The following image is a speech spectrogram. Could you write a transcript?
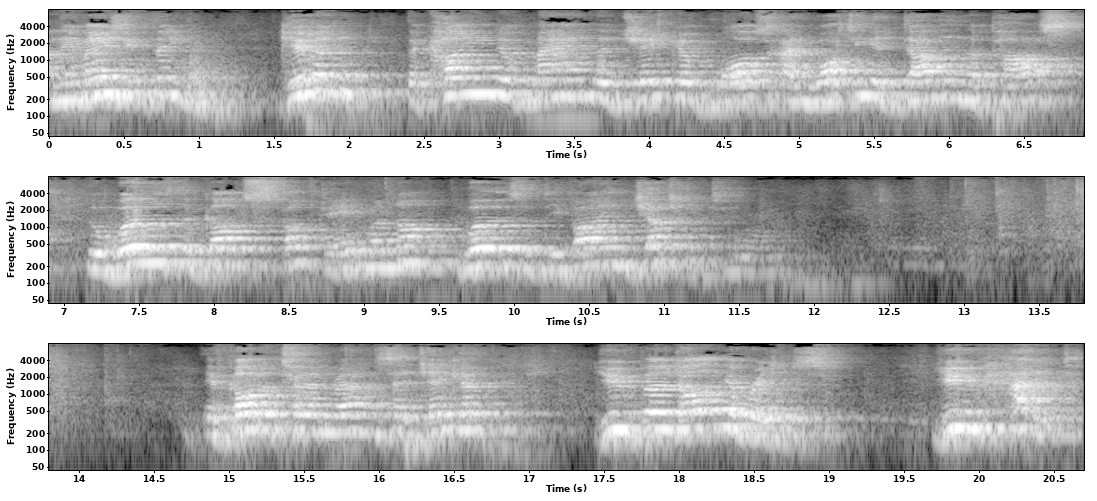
And the amazing thing, given the kind of man that Jacob was and what he had done in the past, the words that God spoke to him were not words of divine judgment. If God had turned around and said, Jacob, you've burned all your bridges, you've had it.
